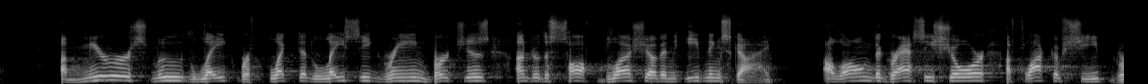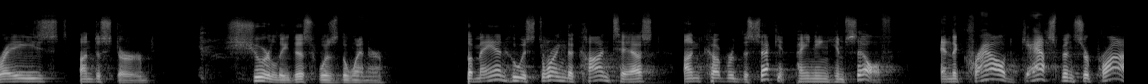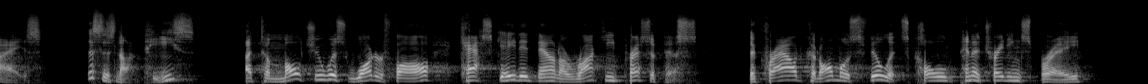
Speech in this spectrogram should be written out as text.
A mirror smooth lake reflected lacy green birches under the soft blush of an evening sky. Along the grassy shore, a flock of sheep grazed undisturbed. Surely this was the winner. The man who was throwing the contest uncovered the second painting himself, and the crowd gasped in surprise. This is not peace. A tumultuous waterfall cascaded down a rocky precipice. The crowd could almost feel its cold, penetrating spray.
